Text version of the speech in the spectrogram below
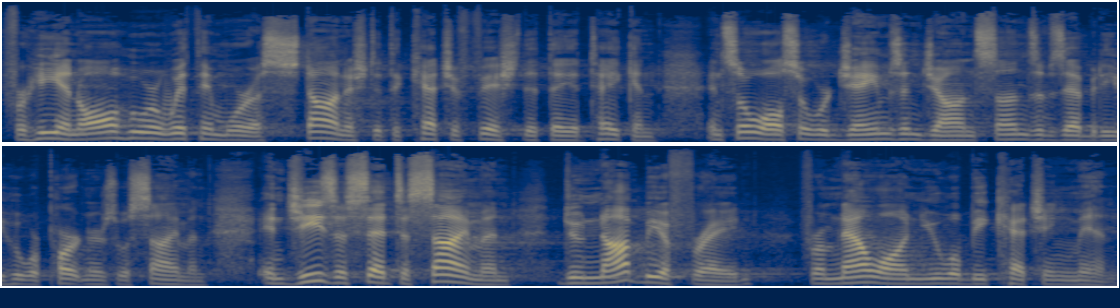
For he and all who were with him were astonished at the catch of fish that they had taken. And so also were James and John, sons of Zebedee, who were partners with Simon. And Jesus said to Simon, Do not be afraid. From now on you will be catching men.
